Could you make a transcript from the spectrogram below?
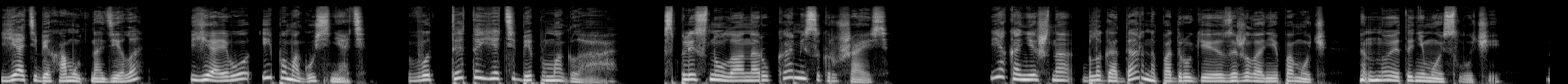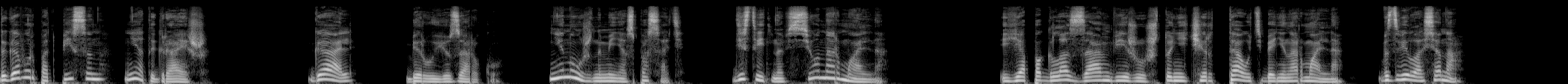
Я тебе хомут надела, я его и помогу снять. Вот это я тебе помогла. Всплеснула она руками, сокрушаясь. Я, конечно, благодарна подруге за желание помочь, но это не мой случай. Договор подписан, не отыграешь. Галь, беру ее за руку, не нужно меня спасать. Действительно, все нормально. Я по глазам вижу, что ни черта у тебя не нормально, взвилась она.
